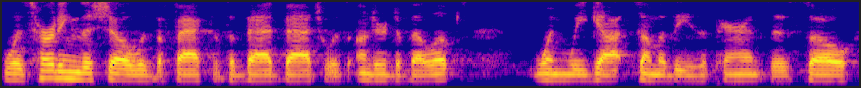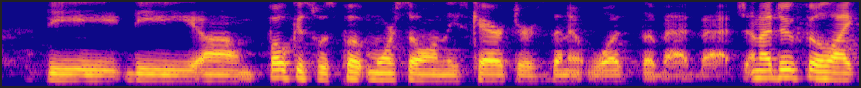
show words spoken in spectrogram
was hurting the show was the fact that the Bad Batch was underdeveloped when we got some of these appearances. So the the um, focus was put more so on these characters than it was the Bad Batch, and I do feel like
